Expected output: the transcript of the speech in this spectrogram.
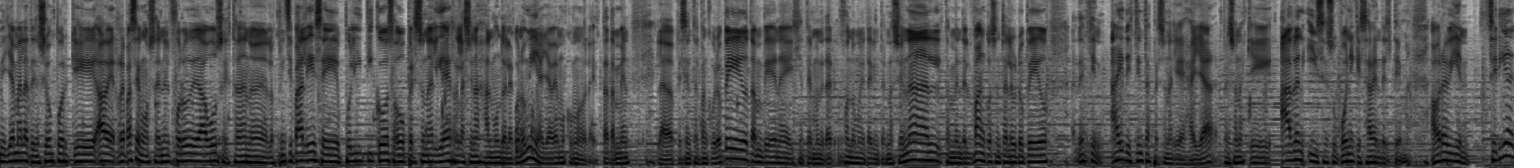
me llama la atención porque, a ver, repasemos, en el foro de Davos están eh, los principales eh, políticos o personalidades relacionadas al mundo de la economía. Ya vemos cómo está también la presidenta del Banco Europeo, también hay gente del Fondo Monetario Internacional, también del Banco Central Europeo. En fin, hay distintas personalidades allá, personas que hablan y se supone que saben del tema. Ahora bien, sería,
